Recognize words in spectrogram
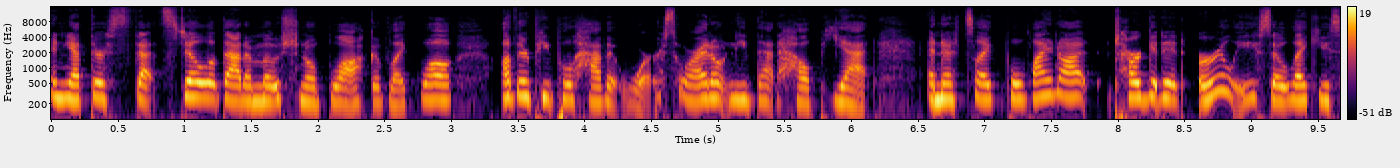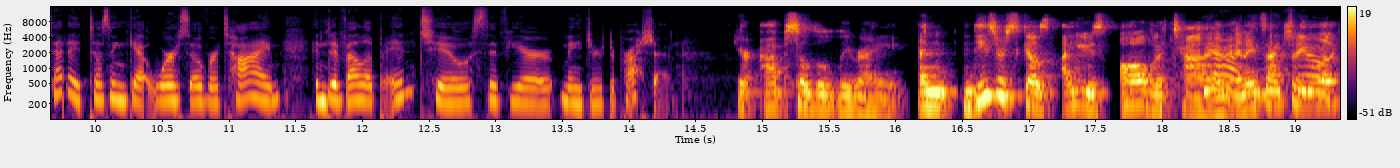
And yet there's that still that emotional block of like well other people have it worse or i don't need that help yet. And it's like well why not target it early? So like you said it doesn't get worse over time and develop into severe major depression you're absolutely right. And these are skills I use all the time. Yeah, and it's actually one,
